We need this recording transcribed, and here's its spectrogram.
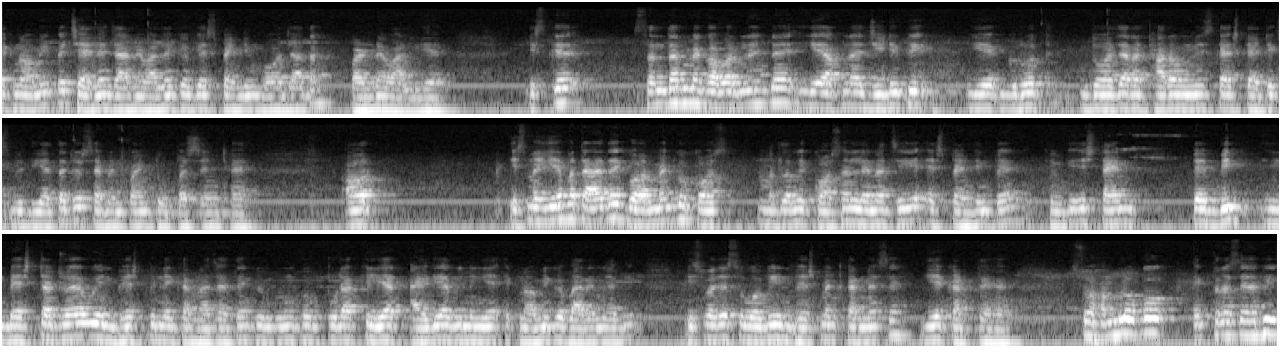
इकोनॉमी पे चैलेंज आने वाले हैं क्योंकि स्पेंडिंग बहुत ज़्यादा बढ़ने वाली है। इसके संदर्भ में गवर्नमेंट ने ये अपना जीडीपी ये ग्रोथ 2018-19 का स्टैटिक्स भी दिया था, जो 7.2 परसेंट है। और इसमें यह बताया था गवर्नमेंट को मतलब कि कॉशन लेना चाहिए स्पेंडिंग पे, क्योंकि इस टाइम पे बिग इन्वेस्टर जो है वो इन्वेस्ट भी नहीं करना चाहते हैं, क्योंकि उनको पूरा क्लियर आइडिया भी नहीं है इकोनॉमी के बारे में अभी। इस वजह से वो भी इन्वेस्टमेंट करने से ये करते हैं। सो हम लोग को एक तरह से अभी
